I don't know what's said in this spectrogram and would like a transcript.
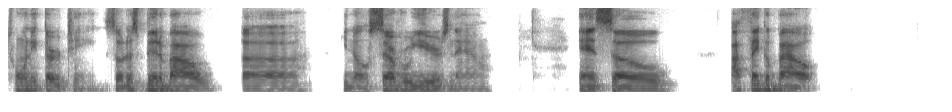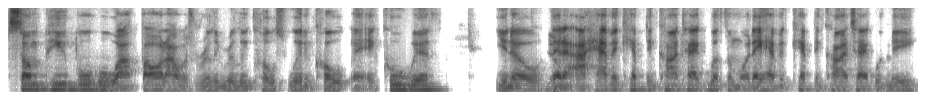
2013. So that's been about uh, you know, several years now. And so I think about some people who I thought I was really, really close with and cool and cool with, you know, Yep. that I haven't kept in contact with them or they haven't kept in contact with me.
